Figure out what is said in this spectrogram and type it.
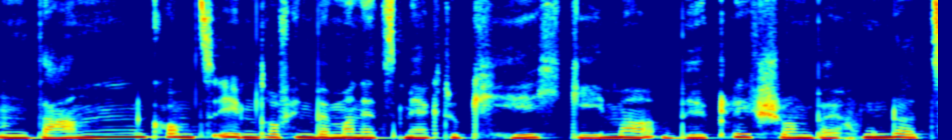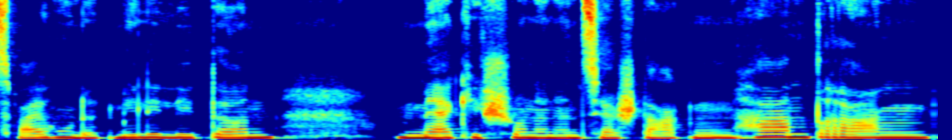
Und dann kommt es eben darauf hin, wenn man jetzt merkt, okay, ich gehe mal wirklich schon bei 100, 200 Millilitern merke ich schon einen sehr starken Harndrang,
